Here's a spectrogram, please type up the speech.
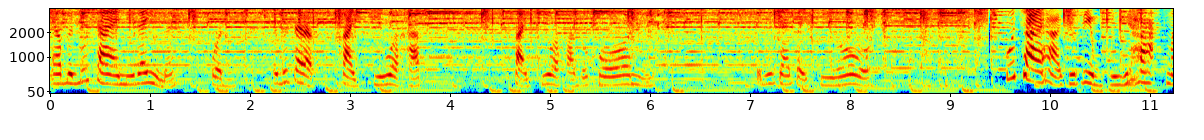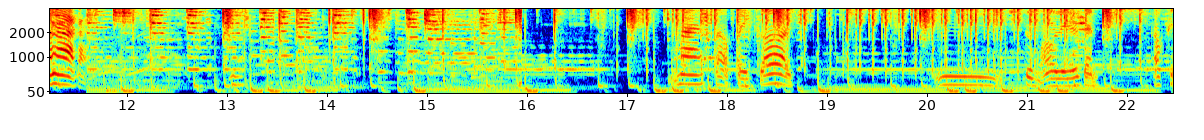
เอาเป็นผู้ชายอันนี้ได้อยู่ไหมคนเป็นผู้ชายแบบใส่คิ้วอะครับ ใส่คิ้วอะครับทุกคน ใส่คิ้ว ผู้ชายหาชุดสีชมพูยากมากอะมาต่อไปก็อืมสุ่มเอาเลยแล้วกัน โอเค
